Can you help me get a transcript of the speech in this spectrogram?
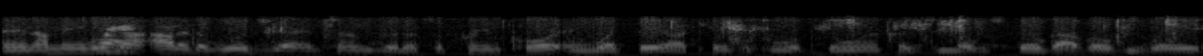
And I mean, we're Right. not out of the woods yet in terms of the Supreme Court and what they are capable of doing, because you know we still got Roe v. Wade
